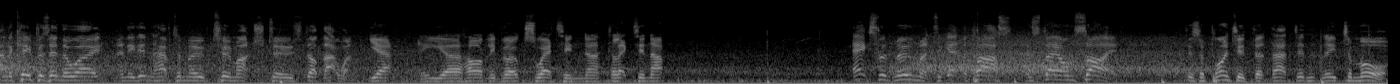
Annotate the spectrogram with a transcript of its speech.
And the keeper's in the way, and he didn't have to move too much to stop that one. Yeah, he uh, hardly broke sweat in uh, collecting that. Excellent movement to get the pass and stay on side. Disappointed that that didn't lead to more.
